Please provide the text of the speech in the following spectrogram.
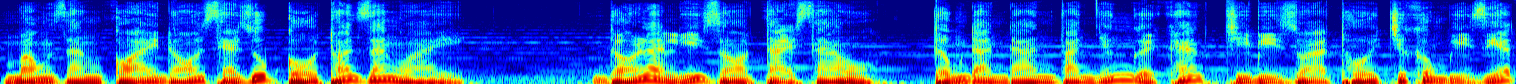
mong rằng có ai đó sẽ giúp cô thoát ra ngoài. Đó là lý do tại sao Tống Đàn Đàn và những người khác chỉ bị dọa thôi chứ không bị giết.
